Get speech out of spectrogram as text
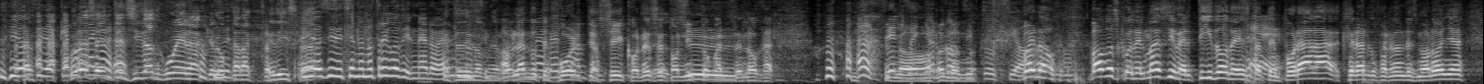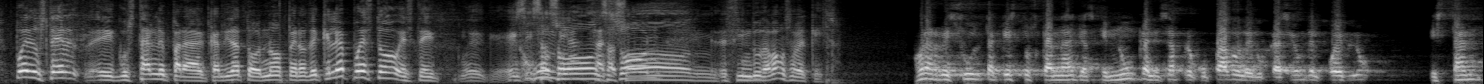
Yo así de que no Con esa traigo- intensidad güera que lo Y caracteriza. yo así diciendo, no traigo dinero, ¿eh? ¿Qué te digo, Hablándote fuerte tanto. así, con ese tonito Sí, cuando se enoja. Sí, el No, señor no, no. Constitución. Bueno, vamos con el más divertido de esta Sí. temporada, Gerardo Fernández Noroña. Puede usted eh, gustarle para candidato o no, pero de que le ha puesto este eh, en Sí, sazón, sazón. eh, sin duda. Vamos a ver qué hizo. Ahora resulta que estos canallas que nunca les ha preocupado la educación del pueblo están,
